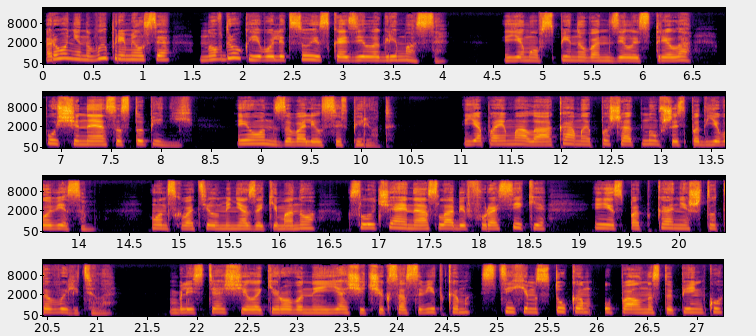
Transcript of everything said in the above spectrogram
Ронин выпрямился, но вдруг его лицо исказило гримаса. Ему в спину вонзилась стрела, пущенная со ступеней, и он завалился вперед. Я поймала Акамы, пошатнувшись под его весом. Он схватил меня за кимоно, случайно ослабив фурасики, и из-под ткани что-то вылетело. Блестящий лакированный ящичек со свитком с тихим стуком упал на ступеньку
